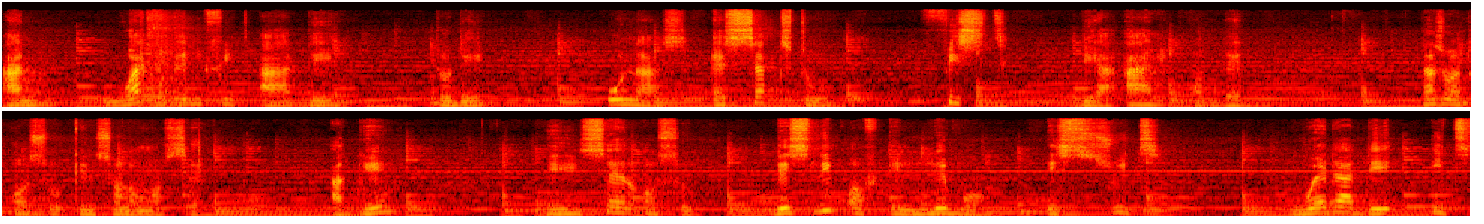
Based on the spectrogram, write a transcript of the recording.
And what benefit are they to the owners except to feast their eye on them? That's what also King Solomon said. Again, he said also, the sleep of a labor is sweet, whether they eat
